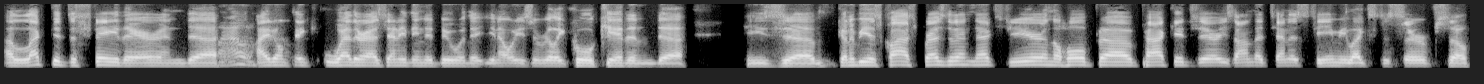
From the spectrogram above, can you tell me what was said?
elected to stay there. And uh, wow. I don't think weather has anything to do with it. You know, he's a really cool kid and uh, he's uh, going to be his class president next year and the whole uh, package there. He's on the tennis team. He likes to surf. So,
